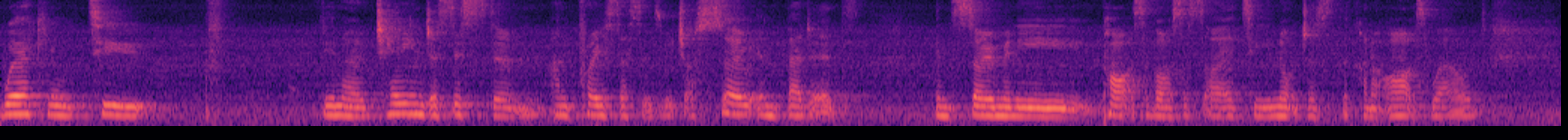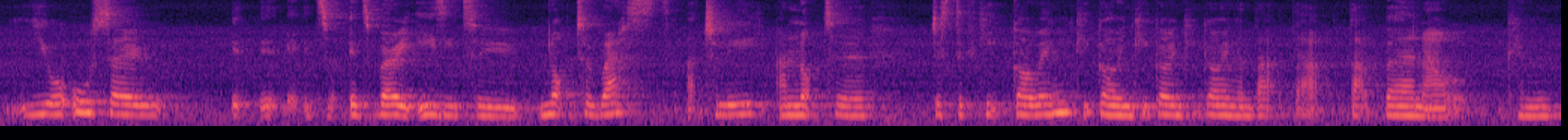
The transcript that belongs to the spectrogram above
working to you know change a system and processes which are so embedded in so many parts of our society not just the kind of arts world you're also it, it, it's it's very easy to not to rest actually and not to just to keep going keep going keep going keep going and that that that burnout can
